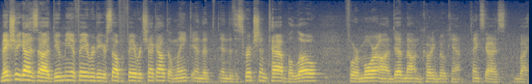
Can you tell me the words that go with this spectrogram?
make sure you guys uh, do me a favor, do yourself a favor, check out the link in the in the description tab below for more on Dev Mountain Coding Bootcamp. Thanks guys. Bye.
